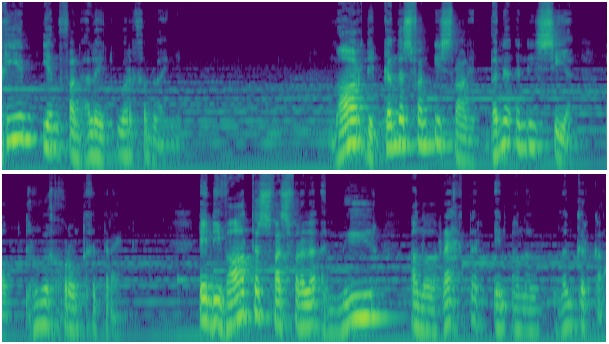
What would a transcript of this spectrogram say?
Geen een van hulle het oorgebly nie. Maar die kinders van Israel het binne in die see op droë grond getrek. En die waters was vir hulle 'n muur aan hul regter en aan hul linkerkant.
